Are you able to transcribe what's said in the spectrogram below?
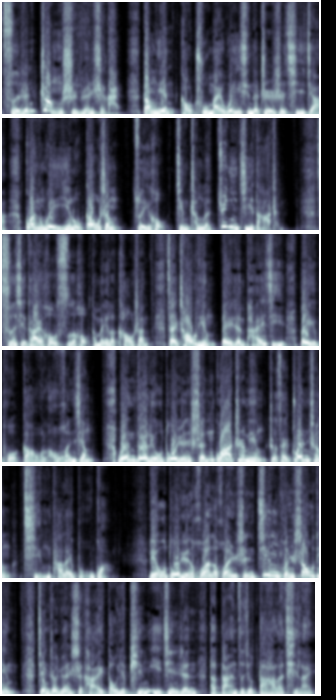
此人正是袁世凯，当年靠出卖维新的志士起家，官位一路高升，最后竟成了军机大臣。慈禧太后死后，他没了靠山，在朝廷被人排挤，被迫告老还乡。闻得刘多云神卦之名，这才专程请他来卜卦。刘多云缓了缓神，惊魂稍定，见这袁世凯倒也平易近人，他胆子就大了起来。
